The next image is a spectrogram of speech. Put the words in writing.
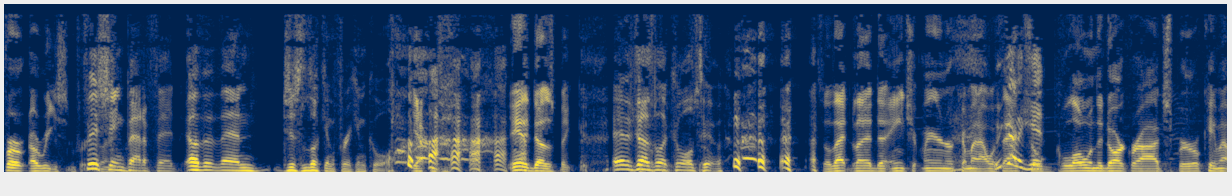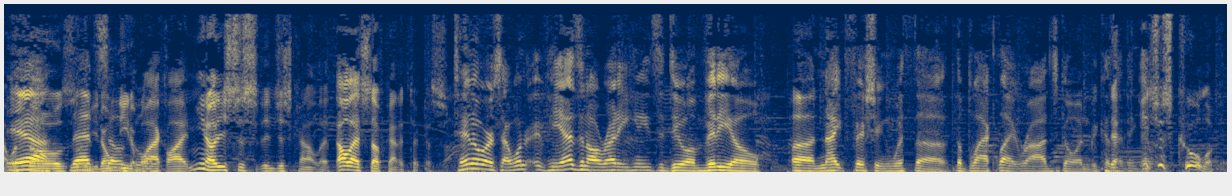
For a reason for fishing benefit other than just looking freaking cool. Yeah. and it does big good. and it does look cool too. So that led to Ancient Mariner coming out with actual get- glow in the dark rods. Spiro came out with Yeah, those. So you don't so need cool. a black light. You know, it's just it just kind of let all that stuff kind of took us. Ten horse. I wonder if he hasn't already. He needs to do a video uh, night fishing with uh, the black light rods going because I think it's just cool looking.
